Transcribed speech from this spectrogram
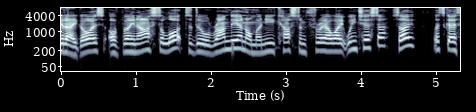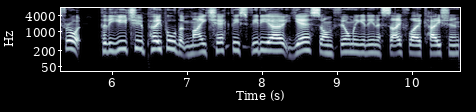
G'day guys, I've been asked a lot to do a rundown on my new custom 308 Winchester, so let's go through it. For the YouTube people that may check this video, yes, I'm filming it in a safe location.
